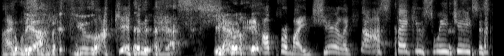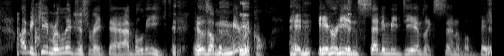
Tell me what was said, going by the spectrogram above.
I was yeah, like, but you fucking shouting up from my chair, like, ah, thank you, sweet Jesus. I became religious right there. I believed it was a miracle. And Arian sending me DMs like son of a bitch.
